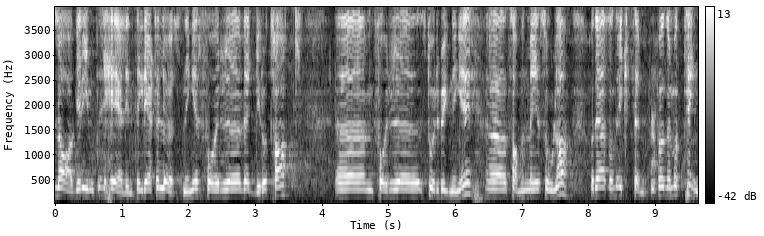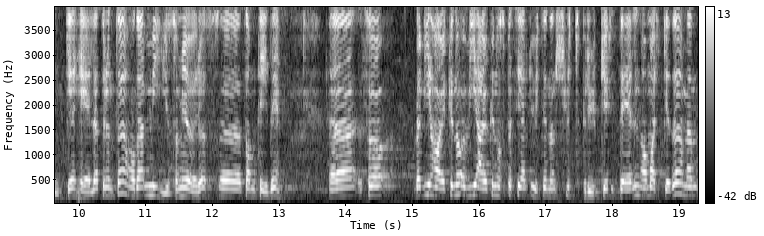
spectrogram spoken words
lager helintegrerte løsninger for eh, vegger og tak. Eh, for eh, store bygninger sammen med Isola. Og Det er et eksempel på at du må tenke helhet rundt det, og det er mye som gjøres samtidig. Så men vi, noe, vi, er jo ikke noe spesielt ute i den sluttbrukerdelen av markedet. Men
